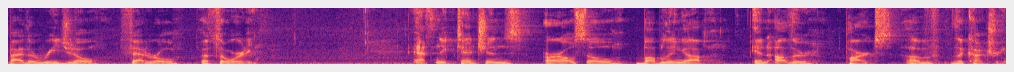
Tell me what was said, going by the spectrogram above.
by the regional federal authority. Ethnic tensions are also bubbling up in other parts of the country.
